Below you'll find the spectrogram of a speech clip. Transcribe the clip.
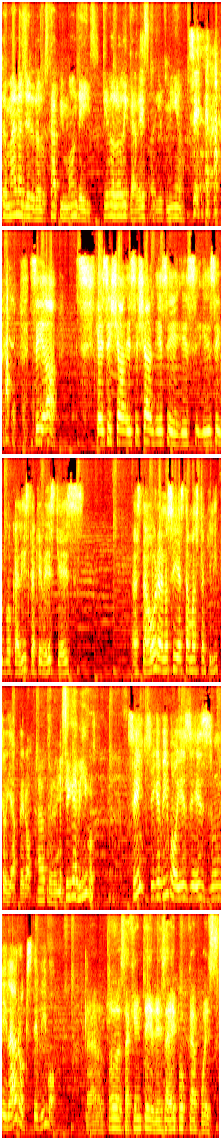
manager de los Happy Mondays. Qué dolor de cabeza, Dios mío. Sí, sí ah, ese, ese, ese, ese, ese vocalista, qué bestia, es hasta ahora, no sé, ya está más tranquilito ya, pero... Ah, pero sigue vivo. Sí, sigue vivo y es, es un milagro que esté vivo. Claro, toda esa gente de esa época, pues,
